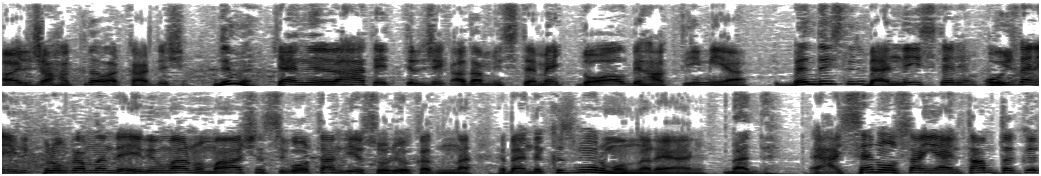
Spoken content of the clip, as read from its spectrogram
Ayrıca hakkı da var kardeşim. Değil mi? Kendini rahat ettirecek adam istemek doğal bir hak değil mi ya? Ben de isterim. Ben de isterim. O yüzden evlilik programlarında evin var mı, maaşın, sigortan diye soruyor kadınlar. E ben de kızmıyorum onlara yani. Ben de. E ay sen olsan yani tam takır,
